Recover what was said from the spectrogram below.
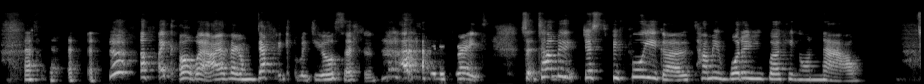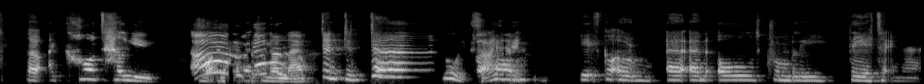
I can't wait. I think I'm definitely coming to your session. That's really great. So tell me, just before you go, tell me what are you working on now? So I can't tell you oh, what I'm working no. on now. Dun, dun, dun. Oh, exciting. Um, it's got a, a, an old crumbly theatre in it,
